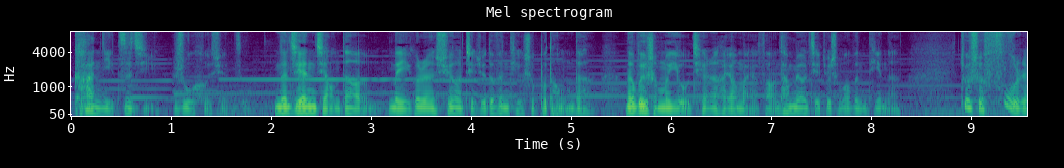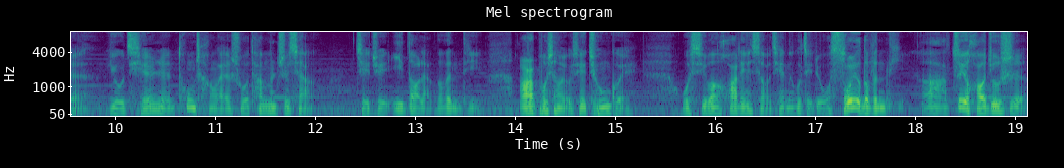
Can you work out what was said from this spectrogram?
看你自己如何选择。那既然讲到每个人需要解决的问题是不同的，那为什么有钱人还要买房？他们要解决什么问题呢？就是富人、有钱人，通常来说，他们只想。解决一到两个问题，而不像有些穷鬼，我希望花点小钱能够解决我所有的问题啊！最好就是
